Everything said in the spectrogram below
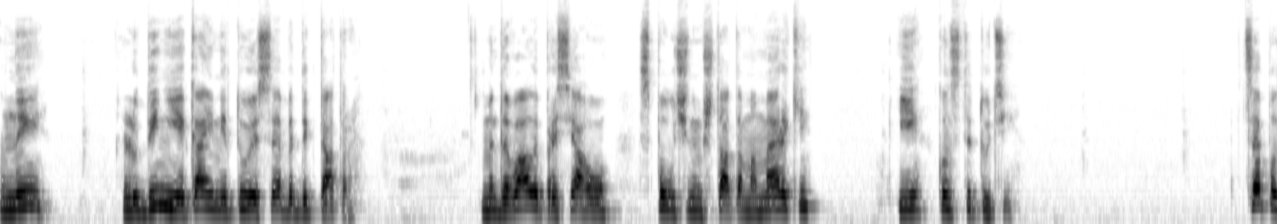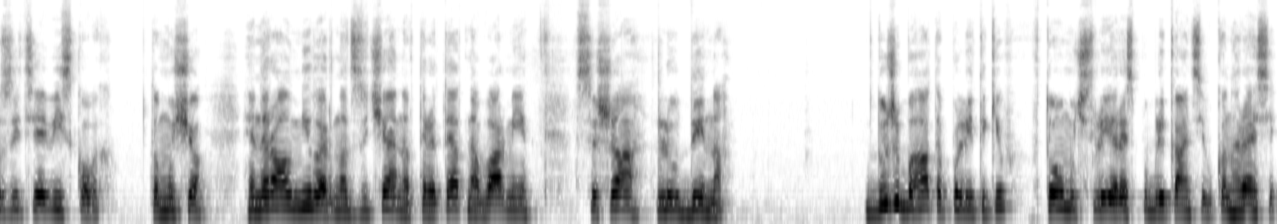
не людині, яка імітує себе диктатора. Ми давали присягу Сполученим Штатам Америки і Конституції. Це позиція військових, тому що генерал Міллер надзвичайно авторитетна в армії США людина. Дуже багато політиків, в тому числі республіканців в Конгресі,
